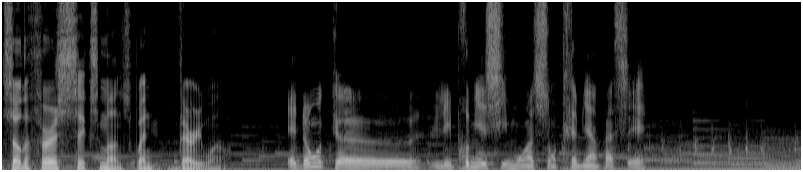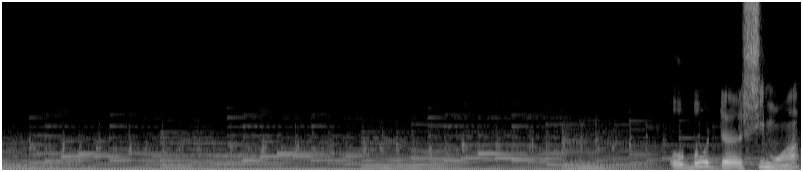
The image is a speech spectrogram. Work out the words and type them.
So the first six months went very well. Et donc, euh, les premiers six mois sont très bien passés. Au bout de six mois,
